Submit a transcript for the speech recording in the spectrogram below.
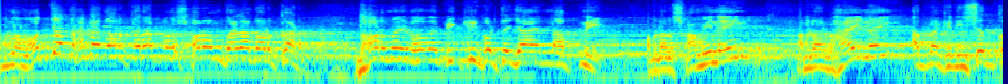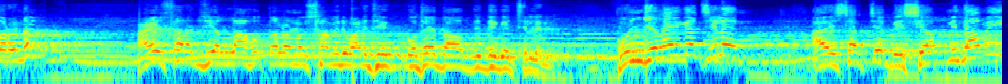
আপনার লজ্জা থাকা দরকার, আপনার স্মরণ থাকা দরকার। ধর্ম এইভাবে বিক্রি করতে যায় না আপনি। আপনার স্বামী নেই, আপনার ভাই নেই, আপনাকে নিষেধ করে না। আয়েসার জি আল্লাহ তালানোর স্বামীর বাড়ি থেকে কোথায় দাওয়াত দিতে গেছিলেন? কোন জেলায় গেছিলেন? আয়েসার চেয়ে বেশি আপনি দামি।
